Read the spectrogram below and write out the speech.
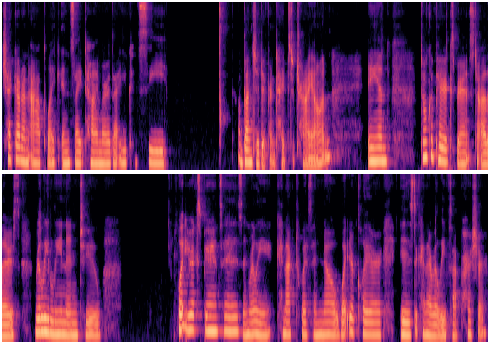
Check out an app like Insight Timer that you can see a bunch of different types to try on. And don't compare your experience to others. Really lean into what your experience is and really connect with and know what your clair is to kind of relieve that pressure.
